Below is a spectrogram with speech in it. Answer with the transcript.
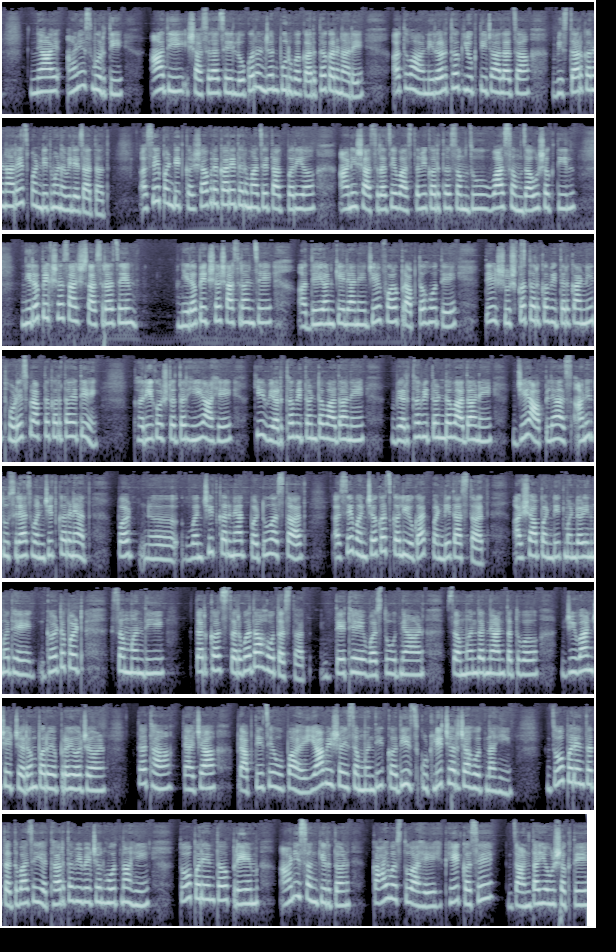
न्याय आणि स्मृती आदी शास्त्राचे लोकरंजनपूर्वक अर्थ करणारे अथवा निरर्थक युक्तिजालाचा विस्तार करणारेच पंडित म्हणविले जातात. असे पंडित कशा प्रकारे धर्माचे तात्पर्य आणि शास्त्राचे वास्तविक अर्थ समजू वा समजावू शकतील? निरपेक्ष शास्त्राचे निरपेक्ष शास्त्रांचे अध्ययन केल्याने जे फळ प्राप्त होते ते शुष्क तर्क थोडेच प्राप्त करता येते. खरी गोष्ट तर ही आहे की व्यर्थ वितंडवादाने व्यर्थ वितंडवादाने जे आपल्यास आणि दुसऱ्यास वंचित करण्यात पट वंचित करण्यात पटू असतात असे वंचकच कलियुगात पंडित असतात. अशा पंडित मंडळींमध्ये घटपट संबंधी तर्कच सर्वदा होत असतात. तेथे वस्तुज्ञान संबंध ज्ञान तत्व जीवांचे चरम प्रयोजन तथा त्याच्या प्राप्तीचे उपाय याविषयी संबंधी कधीच कुठलीच चर्चा होत नाही. जोपर्यंत तत्वाचे यथार्थ विवेचन होत नाही तोपर्यंत प्रेम आणि संकीर्तन काय वस्तू आहे हे कसे जाणता येऊ शकते.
